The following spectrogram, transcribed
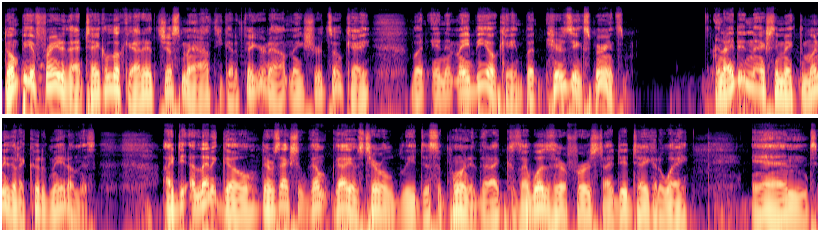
don't be afraid of that. Take a look at it. It's just math. You got to figure it out, make sure it's okay. But and it may be okay. But here's the experience. And I didn't actually make the money that I could have made on this. I, did, I let it go. There was actually a guy who was terribly disappointed that I because I was there first. I did take it away and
